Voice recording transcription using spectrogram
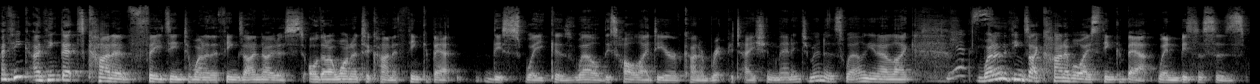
I think I think that's kind of feeds into one of the things I noticed, or that I wanted to kind of think about this week as well. This whole idea of kind of reputation management as well. You know, like Yes. one of the things I kind of always think about when businesses.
